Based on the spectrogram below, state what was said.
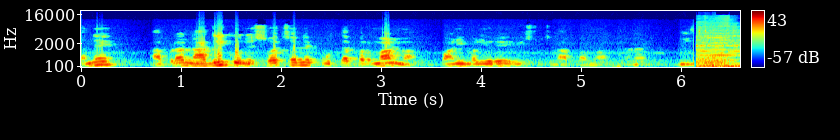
અને આપણા નાગરિકોને સ્વચ્છ અને પૂરતા પ્રમાણમાં પાણી મળી રહે એવી સૂચના આપવામાં આવી.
